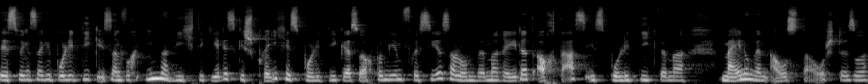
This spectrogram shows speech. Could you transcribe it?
Deswegen sage ich, Politik ist einfach immer wichtig. Jedes Gespräch ist Politik. Also auch bei mir im Frisiersalon, wenn man redet, auch das ist Politik, wenn man Meinungen austauscht. Also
